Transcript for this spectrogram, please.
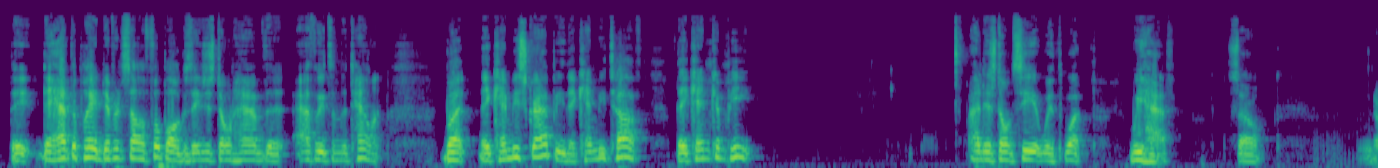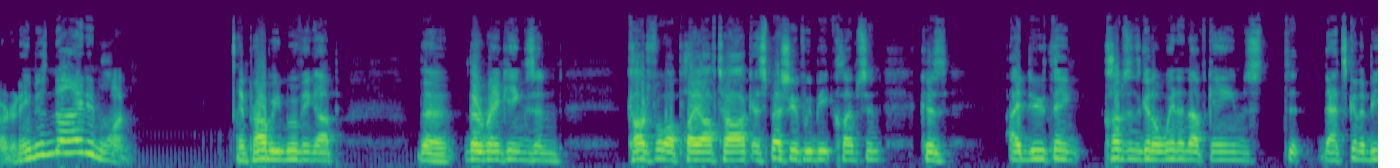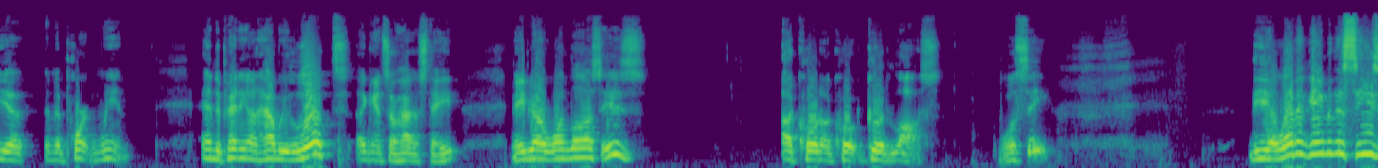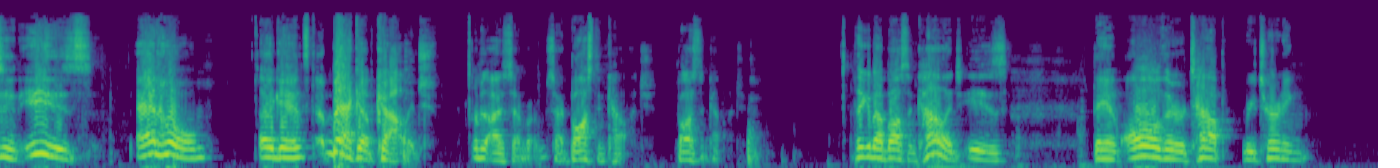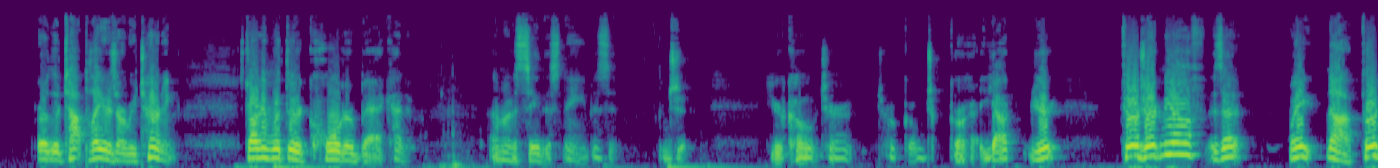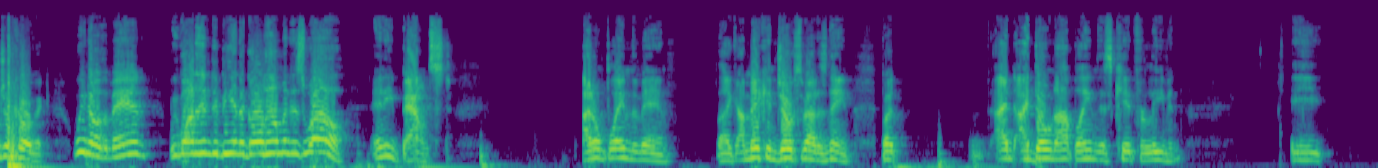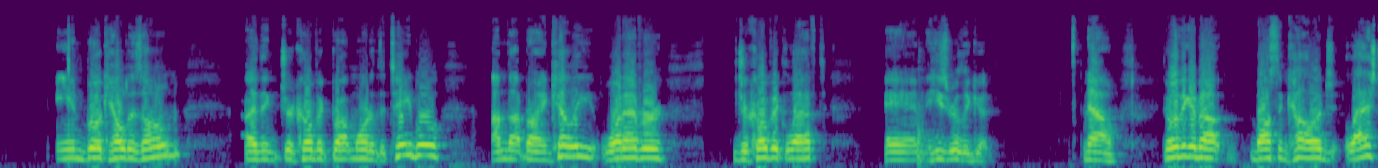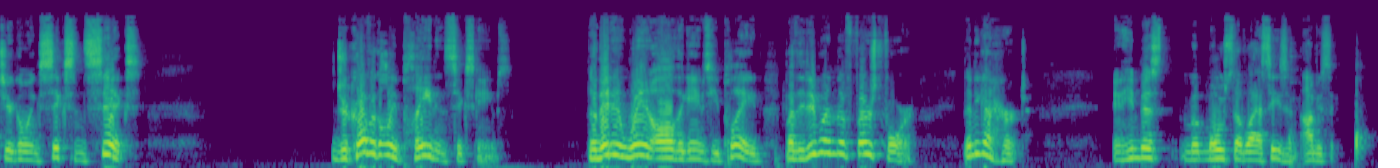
They they have to play a different style of football because they just don't have the athletes and the talent. But they can be scrappy. They can be tough. They can compete. I just don't see it with what we have. So Notre Dame is nine and one, and probably moving up the the rankings and college football playoff talk, especially if we beat Clemson, because I do think Clemson's going to win enough games. To, that's going to be a, an important win. And depending on how we looked against Ohio State, maybe our one loss is a quote unquote good loss. We'll see. The 11th game of the season is at home against backup college. I'm sorry, I'm sorry, Boston College. Boston College. thing about Boston College is they have all their top returning or their top players are returning, starting with their quarterback. Kind of, I don't know how to say this name. Is it J- your coach or your Phil jerk me off? Is that wait? Nah, Phil Jurkovec. We know the man. We want him to be in a gold helmet as well, and he bounced. I don't blame the man. Like I'm making jokes about his name, but I, I do not blame this kid for leaving. He and Book held his own. I think Jurkovec brought more to the table. I'm not Brian Kelly, whatever. Jurkovec left, and he's really good. Now, the only thing about Boston College last year going six and six, Jurkovec only played in six games. Now they didn't win all the games he played, but they did win the first four. Then he got hurt, and he missed m- most of last season. Obviously,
